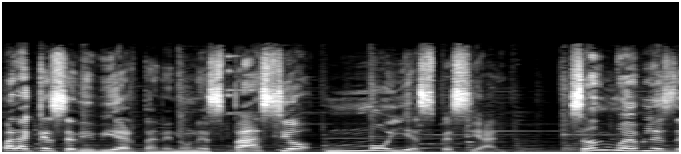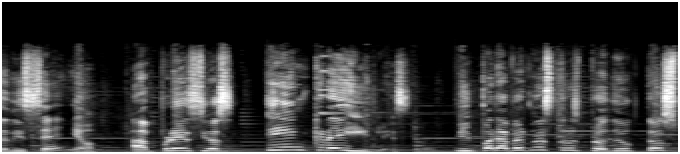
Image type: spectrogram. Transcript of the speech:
para que se diviertan en un espacio muy especial. Son muebles de diseño a precios increíbles. Y para ver nuestros productos,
